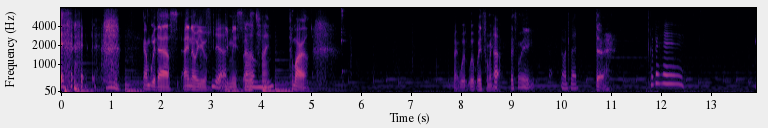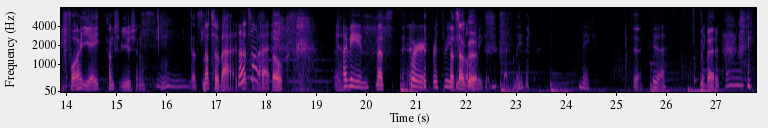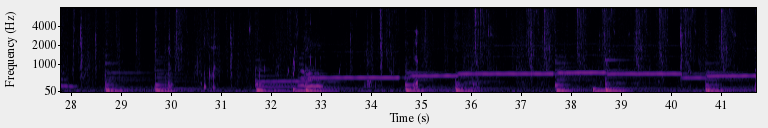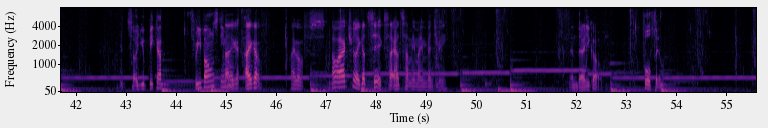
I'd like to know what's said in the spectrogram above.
Come with us. I know you. Yeah. You missed No, us. that's fine. Um, Tomorrow. Right, wait, wait, wait for me. Oh. Wait for me. I went to bed. There. Hooray! 48 contributions. Mm, that's Not so bad. That's not so not bad. bad. So Yeah. I mean, that's for for three That's so people, good. we could definitely make. Yeah. Yeah. Do Make better. okay. Water. Bloop. So you pick up three bones, Timo? I got, I got, I got. Oh, actually, I got six. I had some in my inventory. And there you go. Fulfill.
